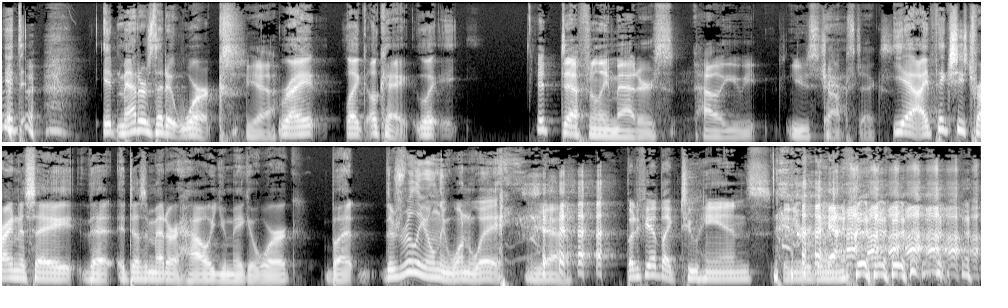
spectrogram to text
it it matters that it works, yeah. right? Like okay, like, It definitely matters how you eat use chopsticks. Yeah, I think she's trying to say that it doesn't matter how you make it work, but there's really only one way. Yeah. But if you had like two hands and you were doing it,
